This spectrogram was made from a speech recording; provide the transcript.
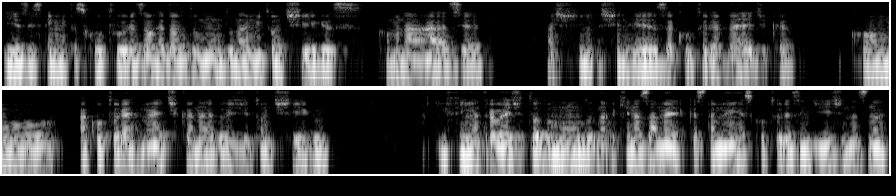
E existem muitas culturas ao redor do mundo, né, muito antigas, como na Ásia, a chinesa, a cultura védica, como a cultura hermética, né, do Egito antigo. Enfim, através de todo mundo, aqui nas Américas também, as culturas indígenas, né?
